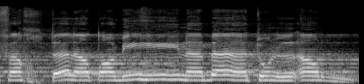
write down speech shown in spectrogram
fakhtalata bihi nabatul ardh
